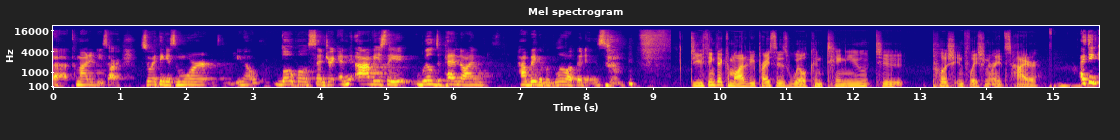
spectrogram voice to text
uh, commodities are. So I think it's more you know local centric, and obviously will depend on how big of a blow up it is. Do you think that commodity prices will continue to push inflation rates higher? I think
